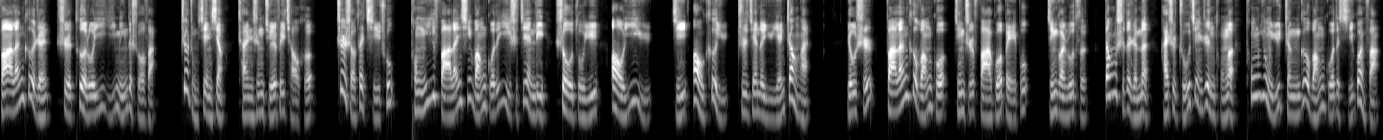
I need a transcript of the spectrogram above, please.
法兰克人是特洛伊移民的说法，这种现象。产生绝非巧合，至少在起初，统一法兰西王国的意识建立受阻于奥伊语及奥克语之间的语言障碍。有时，法兰克王国仅指法国北部。尽管如此，当时的人们还是逐渐认同了通用于整个王国的习惯法，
